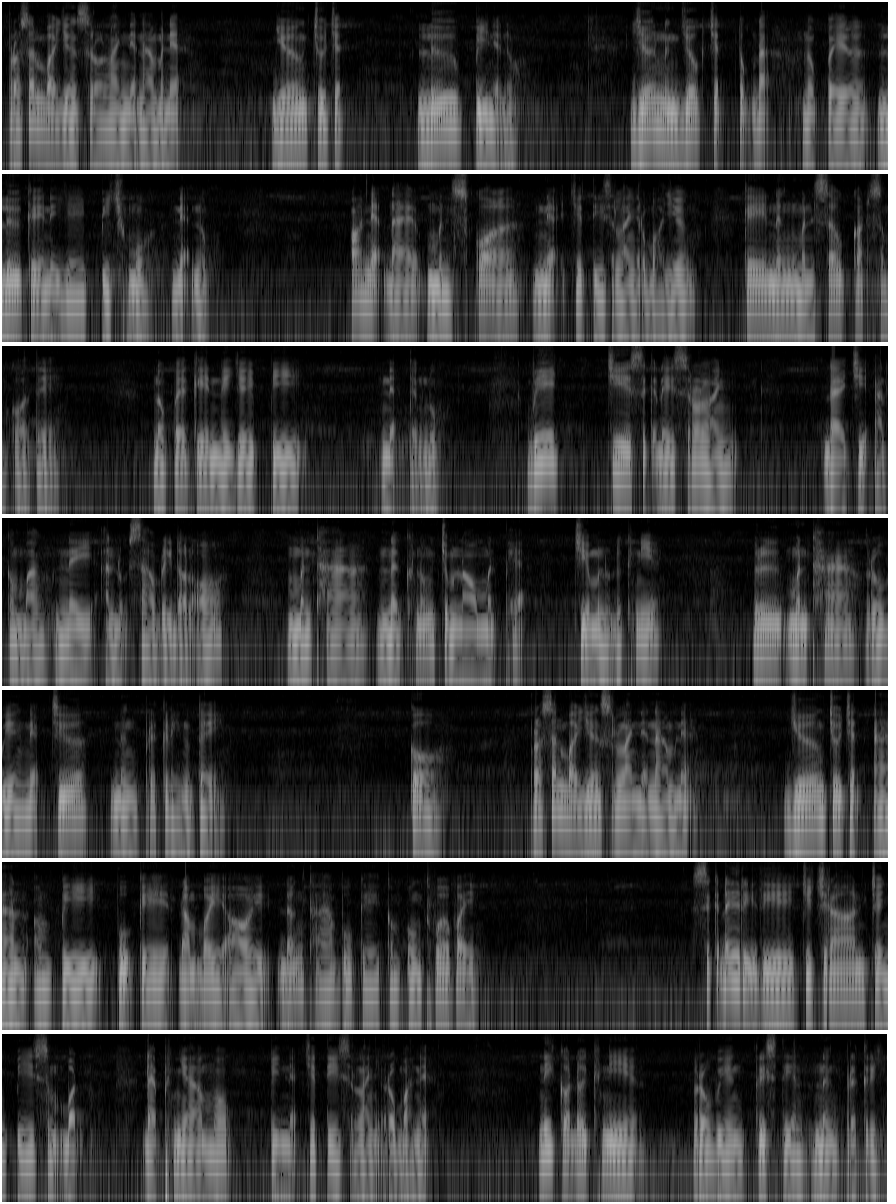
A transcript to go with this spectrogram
ប្រសិនបើយើងស្រឡាញ់អ្នកណាម្នាក់យើងចូលចិត្តឮពីអ្នកនោះ យើងនឹងយកចិត្តទុកដាក់នៅពេលឮគេនិយាយពីឈ្មោះអ្នកនោះអស់អ្នកដែលមិនស្គាល់អ្នកជាទីស្រឡាញ់របស់យើង គេនឹងមិនសូវកត់សម្គាល់ទេ នៅពេលគេនិយាយពីអ្នកទាំងនោះ វាជាសេចក្តីស្រឡាញ់ដែលជាអាចកំបាំងនៃអនុស្សាវរីយ៍ដ៏ល្អ មិនថានៅក្នុងចំណោមមិត្តភ័ក្តិជាមនុស្សដូចគ្នាឬមិនថារវាងអ្នកជឿនិងព្រះគ្រីស្ទនោះទេគោប្រសិនបើយើងស្រឡាញ់អ្នកណាម្នាក់យើងចូលចិត្តអានអំពីពួកគេដើម្បីឲ្យដឹងថាពួកគេកំពុងធ្វើអ្វីសេចក្តីរីករាយជាច្រើនចេញពីសម្បត្តិដែលផ្ញើមកពីអ្នកជាទីស្រឡាញ់របស់អ្នក នេះក៏ដូចគ្នារវាងគ្រីស្ទៀននិងព្រះគ្រីស្ទ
